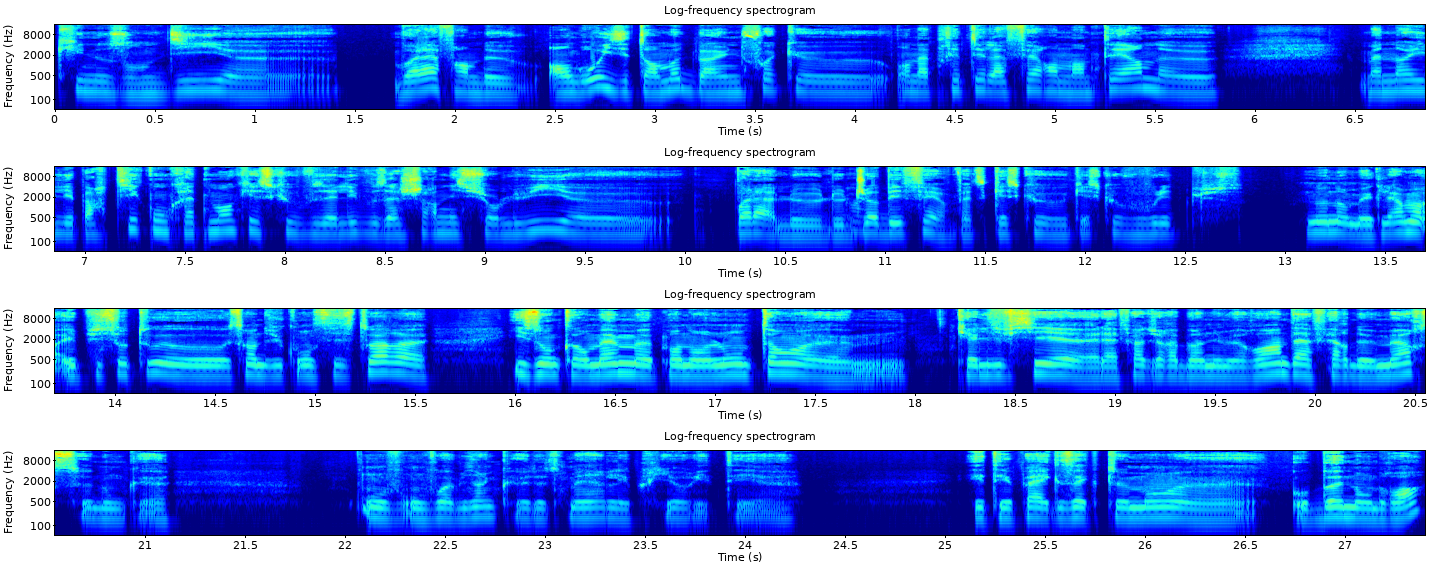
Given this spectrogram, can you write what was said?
qui nous ont dit, euh, voilà, enfin de, en gros ils étaient en mode, bah, une fois que on a traité l'affaire en interne, euh, maintenant il est parti. Concrètement, qu'est-ce que vous allez vous acharner sur lui Voilà, le, le job est fait. En fait, qu'est-ce que qu'est-ce que vous voulez de plus? Non, non, mais clairement. Et puis surtout au sein du consistoire, ils ont quand même pendant longtemps qualifié l'affaire du rabbin numéro un d'affaire de mœurs, donc on, voit bien que de toute manière, les priorités n'étaient euh, pas exactement euh, au bon endroit.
